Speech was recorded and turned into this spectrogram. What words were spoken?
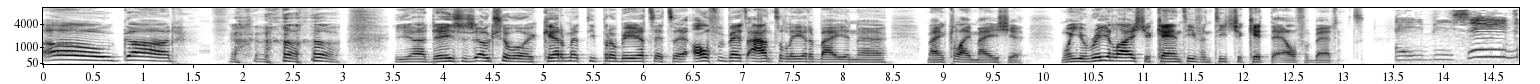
Oh god. ja, deze is ook zo mooi. Kermit die probeert het eh, alfabet aan te leren bij een, eh, bij een klein meisje. When you realize you can't even teach a kid the alphabet. A, B, C, D, E,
